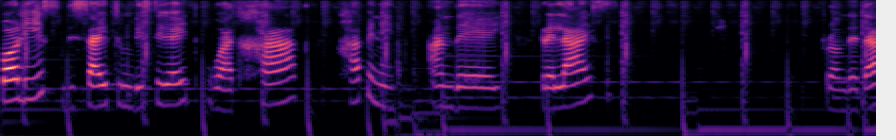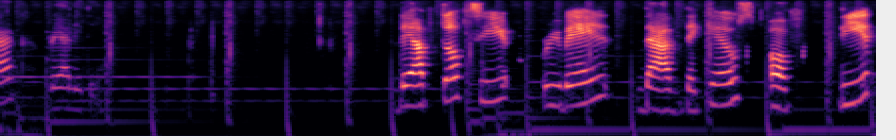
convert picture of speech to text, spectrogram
police decided to investigate what had happened and they realized from the dark reality. The autopsy revealed that the cause of death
